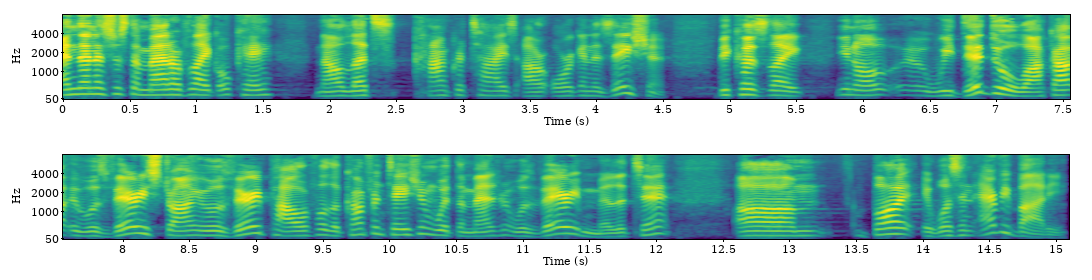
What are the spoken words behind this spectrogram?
and then it's just a matter of like, okay, now let's concretize our organization, because like you know, we did do a walkout. It was very strong. It was very powerful. The confrontation with the management was very militant, um, but it wasn't everybody.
